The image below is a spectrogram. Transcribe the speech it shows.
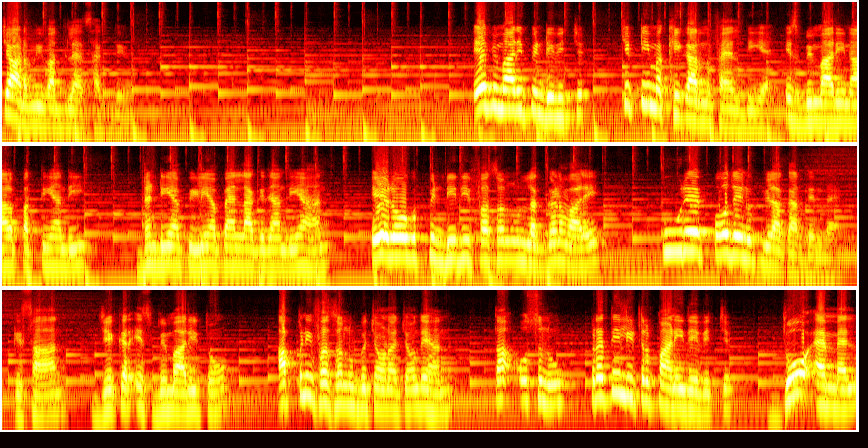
ਝਾੜ ਵੀ ਵੱਧ ਲੈ ਸਕਦੇ ਹੋ। ਇਹ ਬਿਮਾਰੀ ਭਿੰਡੀ ਵਿੱਚ ਚਿੱਟੀ ਮੱਖੀ ਕਾਰਨ ਫੈਲਦੀ ਹੈ। ਇਸ ਬਿਮਾਰੀ ਨਾਲ ਪੱਤੀਆਂ ਦੀ ਡੰਡੀਆਂ ਪੀਲੀਆਂ ਪੈਣ ਲੱਗ ਜਾਂਦੀਆਂ ਹਨ। ਇਹ ਰੋਗ ਭਿੰਡੀ ਦੀ ਫਸਲ ਨੂੰ ਲੱਗਣ ਵਾਲੇ ਪੂਰੇ ਪੌਦੇ ਨੂੰ ਪੀਲਾ ਕਰ ਦਿੰਦਾ ਹੈ। ਕਿਸਾਨ ਜੇਕਰ ਇਸ ਬਿਮਾਰੀ ਤੋਂ ਆਪਣੀ ਫਸਲ ਨੂੰ ਬਚਾਉਣਾ ਚਾਹੁੰਦੇ ਹਨ, ਤਾਂ ਉਸ ਨੂੰ ਪ੍ਰਤੀ ਲੀਟਰ ਪਾਣੀ ਦੇ ਵਿੱਚ 2 ml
